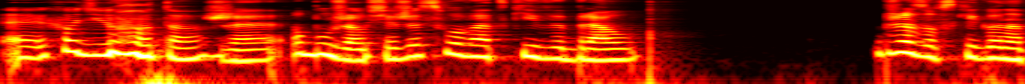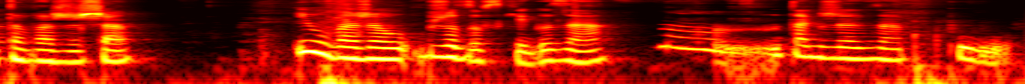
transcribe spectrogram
E, chodziło o to, że oburzał się, że Słowacki wybrał Brzozowskiego na towarzysza i uważał Brzozowskiego za no, także za półgłówka.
